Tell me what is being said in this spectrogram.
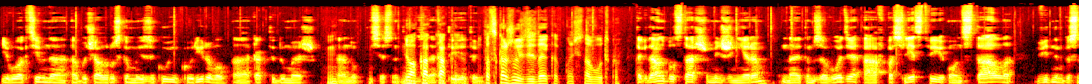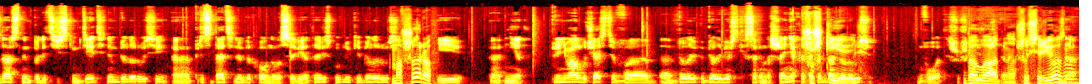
его активно обучал русскому языку и курировал. А как ты думаешь? А, ну, естественно, ну, а как, как? Ты, это... Подскажи, дай какую-нибудь наводку. Тогда он был старшим инженером на этом заводе, а впоследствии он стал видным государственным политическим деятелем Беларуси, председателем Верховного Совета Республики Беларусь. Машеров? И нет, принимал участие в Беловежских соглашениях. Это когда Беларусь... Вот, Шушкевич, да ладно, да. что серьезно? Да.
